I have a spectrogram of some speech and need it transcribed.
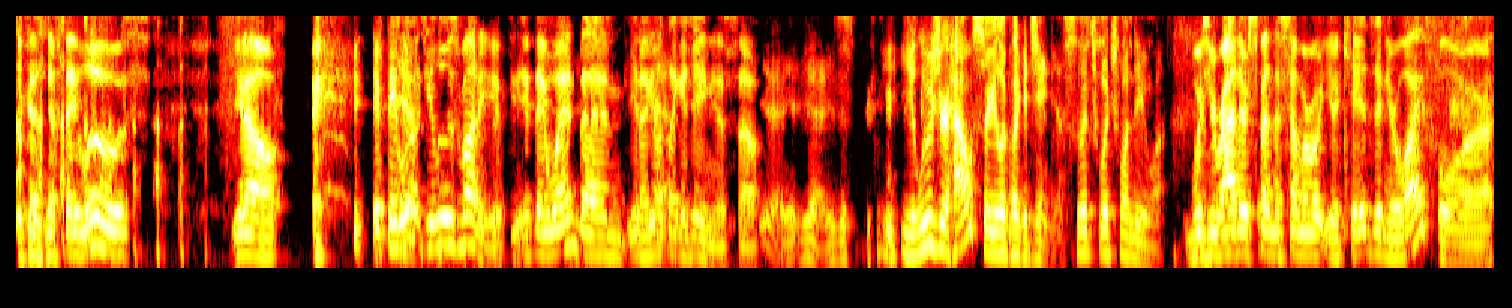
because if they lose, you know, if they Yeah. lose, you lose money. If, if they win, then you know you look like a genius. So, Yeah, yeah. You just you, you lose your house or you look like a genius. Which which one do you want? would you rather spend the summer with your kids and your wife, or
